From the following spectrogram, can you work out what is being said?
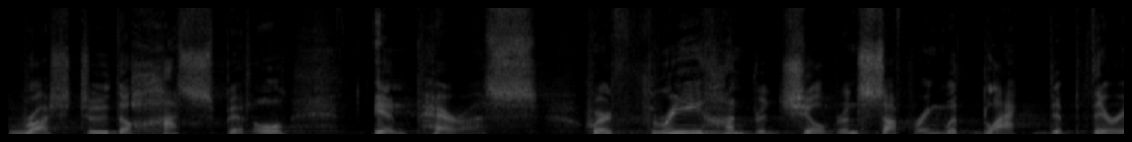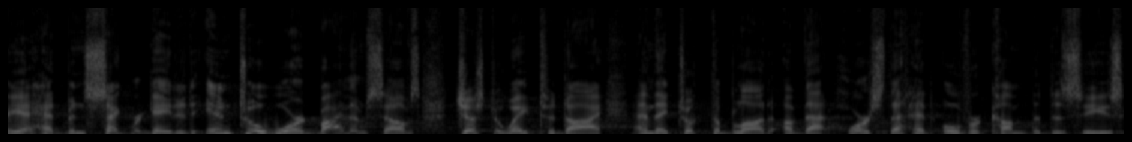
rushed to the hospital in Paris, where 300 children suffering with black diphtheria had been segregated into a ward by themselves just to wait to die. And they took the blood of that horse that had overcome the disease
